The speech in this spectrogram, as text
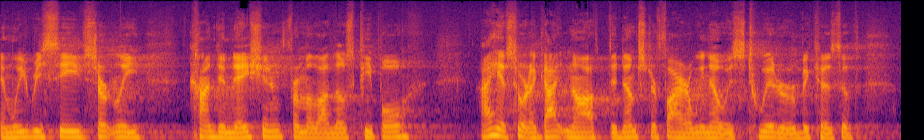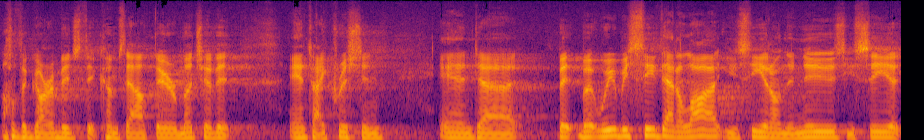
and we receive certainly condemnation from a lot of those people. I have sort of gotten off the dumpster fire we know is Twitter because of all the garbage that comes out there, much of it anti Christian. And, uh, but, but we receive that a lot. You see it on the news, you see it,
